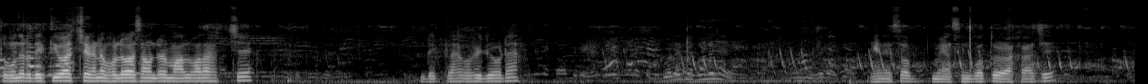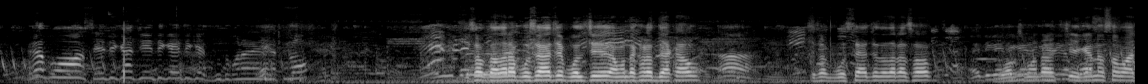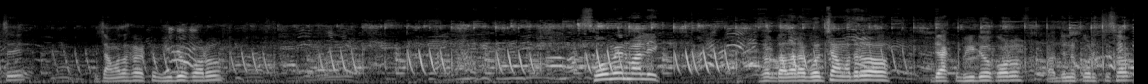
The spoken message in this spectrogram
তো বন্ধুরা দেখতে পাচ্ছ, এখানে ভোলেবা সাউন্ডের মাল বাঁধা হচ্ছে। দেখতে থাকো ভিডিওটা। এখানে সব মেশিন পত্র রাখা আছে। সব দাদারা বসে আছে, বলছে আমাদের ঘরে দেখাও। সব বসে আছে দাদারা সব। বক্স বাঁধা হচ্ছে, এখানে সব আছে। আমাদের ঘরে একটু ভিডিও করো। সৌমেন মালিক। সব দাদারা বলছে, আমাদেরও দেখ ভিডিও করো, তার জন্য করছি সব।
